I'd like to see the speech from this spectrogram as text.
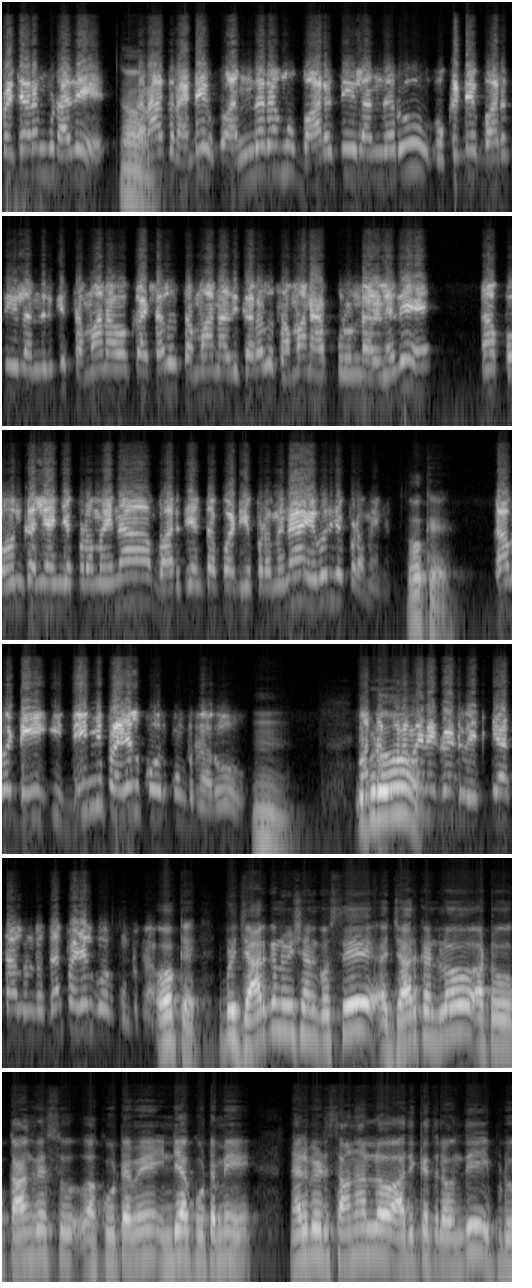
ప్రచారం కూడా అదే. సనాతన అంటే అందరము భారతీయులందరూ ఒకటే భారతీయులందరికీ సమాన అవకాశాలు సమాన అధికారాలు సమాన హక్కులు ఉండాలనేదే పవన్ కళ్యాణ్ చెప్పడమైనా భారతీయ జనతా పార్టీ చెప్పడమైనా ఎవరు చెప్పడమైనా. ఓకే. కాబట్టి దీన్ని ప్రజలు కోరుకుంటున్నారు. ఇప్పుడు- మతపరమైనటువంటి వ్యత్యాసాలు ఉండొద్దని ప్రజలు కోరుకుంటున్నారు. ఓకే. ఇప్పుడు జార్ఖండ్ విషయానికి వస్తే జార్ఖండ్లో అటు కాంగ్రెస్ కూటమి ఇండియా కూటమి నలభై ఏడు స్థానాల్లో ఆధిక్యతలో ఉంది. ఇప్పుడు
